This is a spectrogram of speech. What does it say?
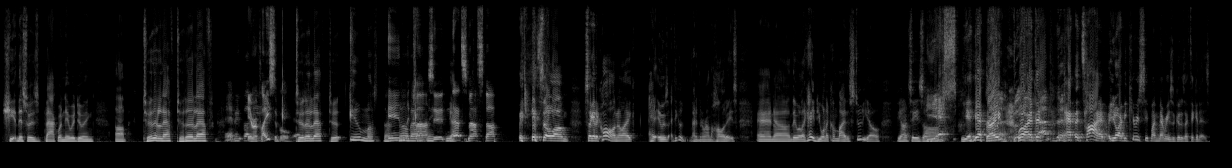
she. This was back when they were doing um, to the left, to the left, Everybody. Irreplaceable. to the left. To you must not In know the about closet, me. Yeah. that's my spot. so um so I get a call and they're like hey, it was I think it might have been around the holidays and uh, they were like hey do you want to come by the studio Beyonce's um, Yes. yeah yeah right well at the, at the time you know I'd be curious to see if my memory is as good as I think it is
